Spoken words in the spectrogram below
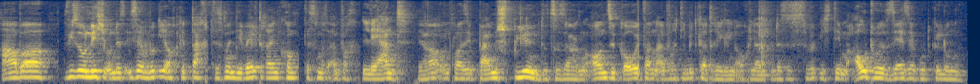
aber wieso nicht? Und es ist ja wirklich auch gedacht, dass man in die Welt reinkommt, dass man es einfach lernt, ja, und quasi beim Spielen sozusagen on the go dann einfach die Midgard-Regeln auch lernt. Und das ist wirklich dem Autor sehr, sehr gut gelungen.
